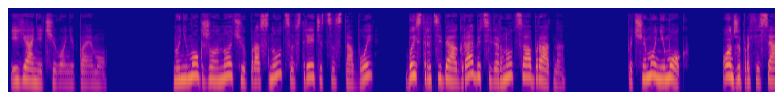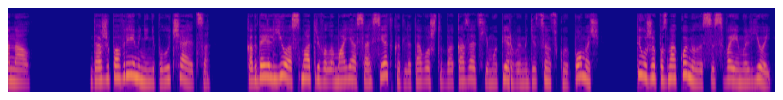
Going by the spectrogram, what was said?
И я ничего не пойму. Но не мог же он ночью проснуться, встретиться с тобой, быстро тебя ограбить и вернуться обратно. Почему не мог? Он же профессионал. Даже по времени не получается. Когда Илью осматривала моя соседка для того, чтобы оказать ему первую медицинскую помощь, ты уже познакомилась со своим Ильей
